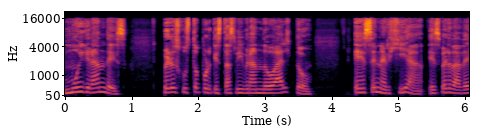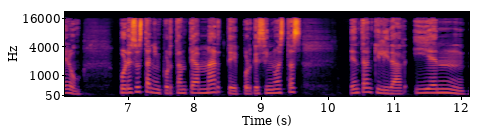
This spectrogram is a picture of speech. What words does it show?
muy grandes. Pero es justo porque estás vibrando alto. Es energía, es verdadero. Por eso es tan importante amarte, porque si no estás en tranquilidad y en...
